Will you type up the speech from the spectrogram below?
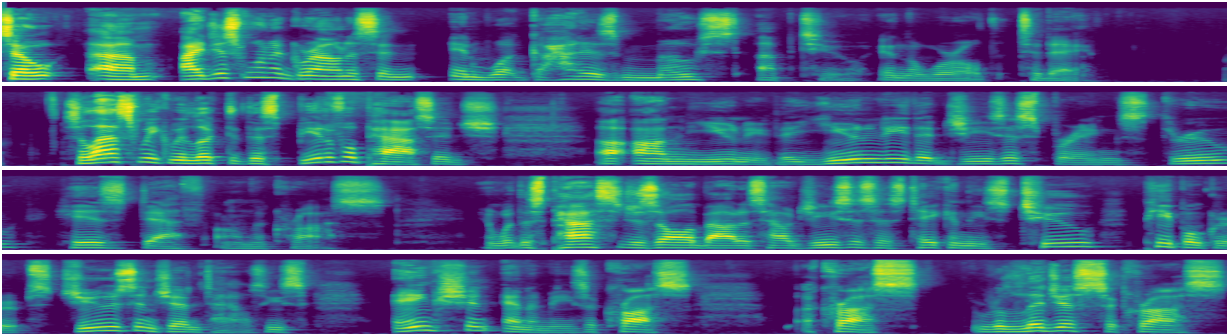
So um, I just want to ground us in, in what God is most up to in the world today. So last week we looked at this beautiful passage uh, on unity, the unity that Jesus brings through his death on the cross. And what this passage is all about is how Jesus has taken these two people groups, Jews and Gentiles, these ancient enemies across, across religious, across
